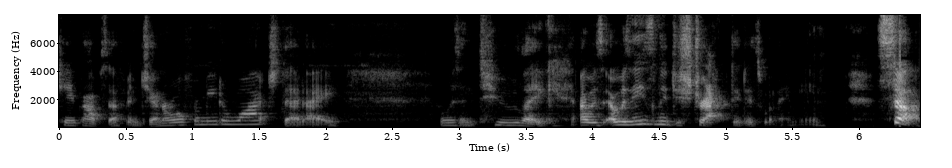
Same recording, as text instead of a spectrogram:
K-pop stuff in general for me to watch that I wasn't too like I was I was easily distracted is what I mean. So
